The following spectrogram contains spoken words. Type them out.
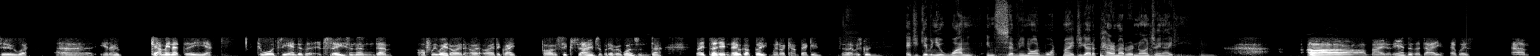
to, uh, uh, you know, come in at the uh, towards the end of the season, and um, off we went. I had, I, I had, a great five or six games or whatever it was, and uh, they they didn't ever got beaten when I come back in, so that was good. Mm. Edgy, given you one in '79, what made you go to Parramatta in 1980? Mm. Oh, mate! At the end of the day, it was um,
